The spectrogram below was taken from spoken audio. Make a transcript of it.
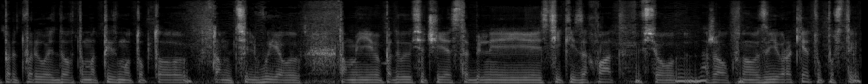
перетворилось до автоматизму, тобто там ціль виявив, там і подивився, чи є стабільний стійкий захват. Все, нажав, звів ракету, пустив.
